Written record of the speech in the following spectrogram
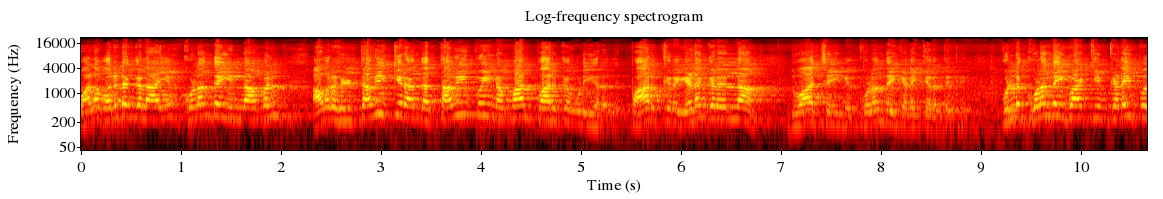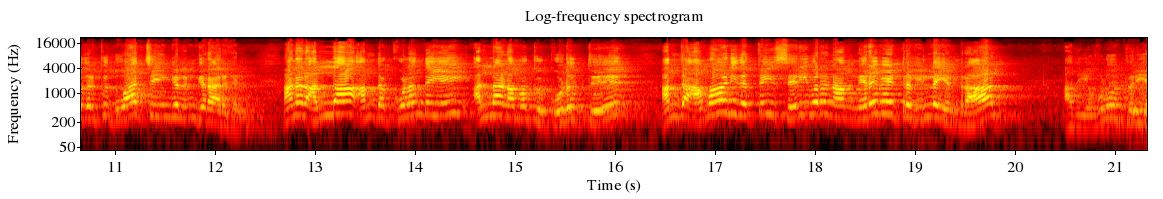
பல வருடங்களாயும் குழந்தை இல்லாமல் அவர்கள் தவிக்கிற அந்த தவிப்பை நம்மால் பார்க்க முடிகிறது. பார்க்கிற இடங்கள் எல்லாம் துவா செய்யுங்க குழந்தை கிடைக்கிறதுக்கு. உள்ள குழந்தை பாக்கியம் கிடைப்பதற்கு துவா செய்யுங்கள் என்கிறார்கள். ஆனால் அல்லாஹ் அந்த குழந்தையை அல்லாஹ் நமக்கு கொடுத்து அந்த அமானிதத்தை சரிவர நாம் நிறைவேற்றவில்லை என்றால் அது எவ்வளவு பெரிய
